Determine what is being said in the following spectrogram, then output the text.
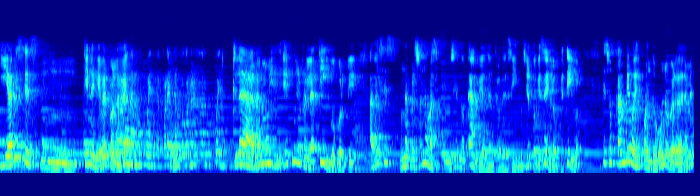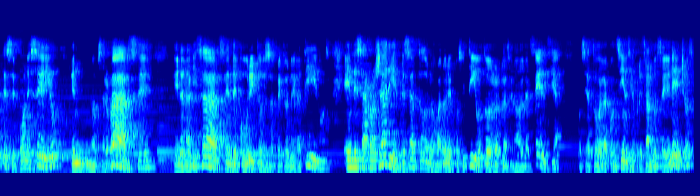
Y a veces mm, tiene que ver con la... No nos damos cuenta, por ahí tampoco nos damos cuenta. Claro, es muy, es muy relativo, porque a veces una persona va produciendo cambios dentro de sí, ¿no es cierto? Que ese es el objetivo. Esos cambios es cuando uno verdaderamente se pone serio en observarse, en analizarse, en descubrir todos esos aspectos negativos, en desarrollar y expresar todos los valores positivos, todo lo relacionado a la esencia, o sea, toda la conciencia expresándose en hechos.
